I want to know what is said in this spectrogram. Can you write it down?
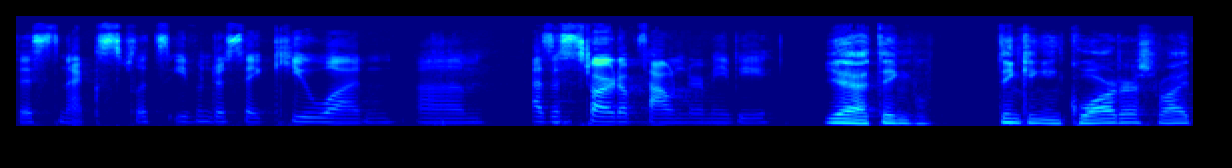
this next, let's even just say Q1 um, as a startup founder, maybe? Yeah, I think thinking in quarters, right?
